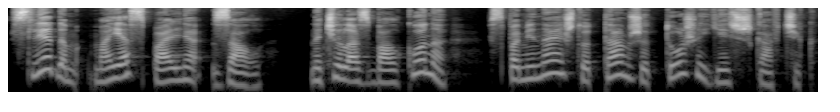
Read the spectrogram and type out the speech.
Следом моя спальня – зал. Начала с балкона, вспоминая, что там же тоже есть шкафчик.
